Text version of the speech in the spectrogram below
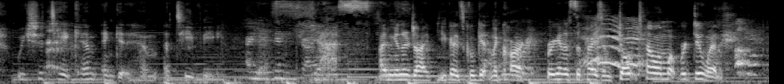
we should take him and get him a TV. Are you gonna drive? Yes. I'm gonna drive. You guys go get in the car. We're gonna surprise him. Don't tell him what we're doing. Like,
